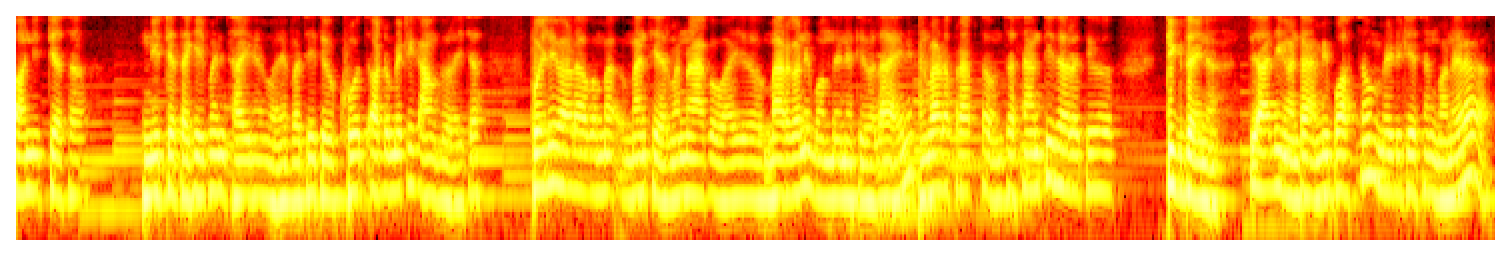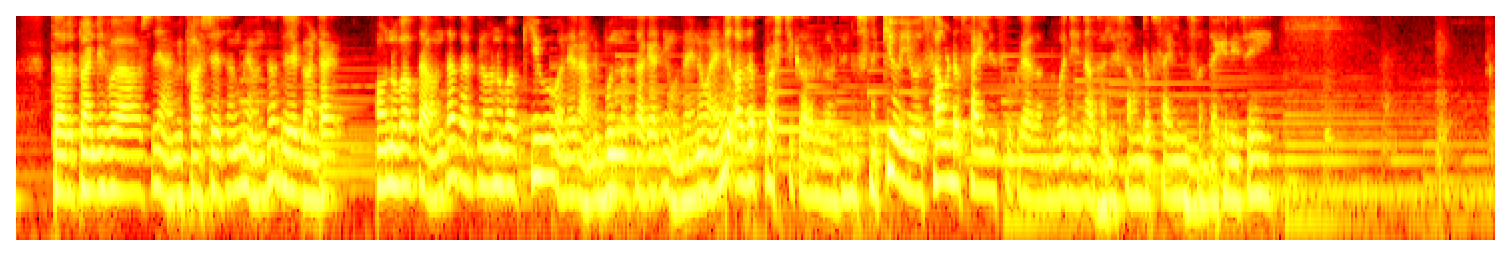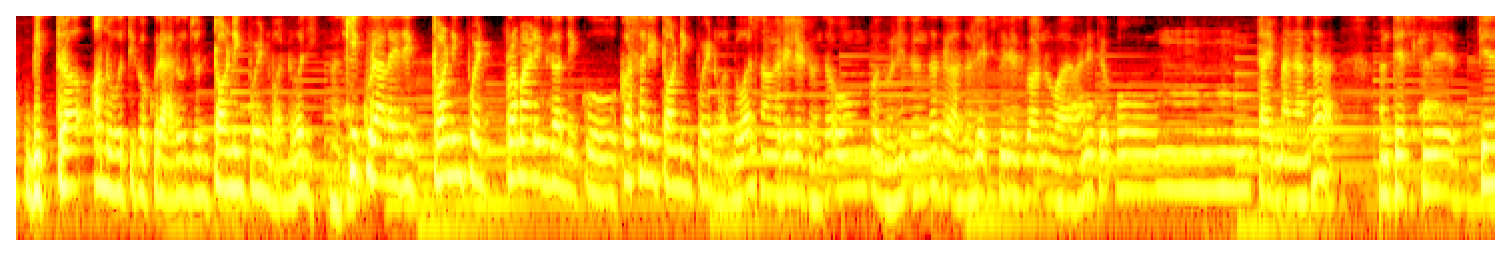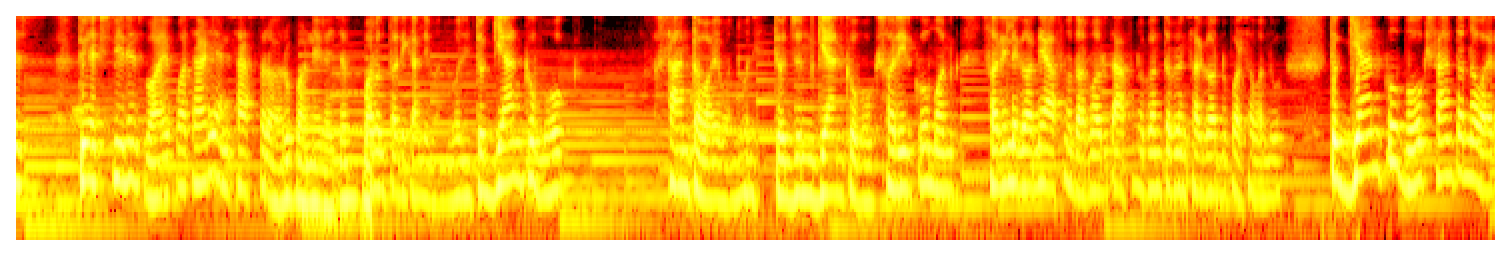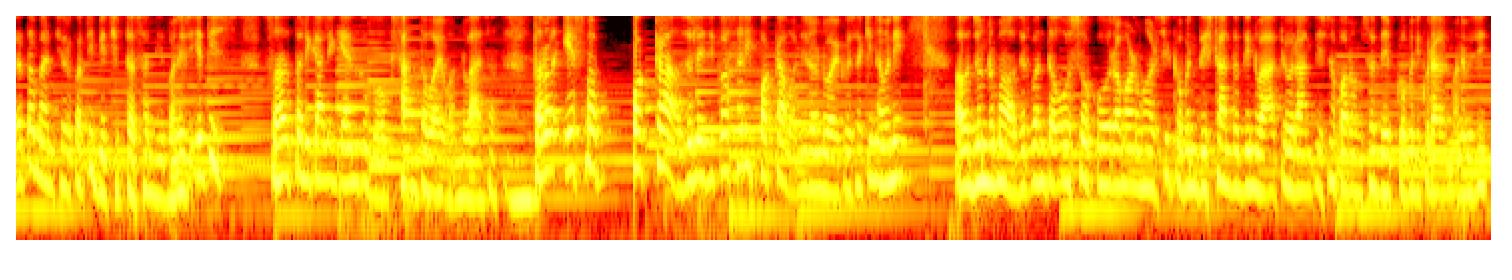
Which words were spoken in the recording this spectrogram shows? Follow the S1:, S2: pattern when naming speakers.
S1: अनित्य छ। नित्य त केही पनि छैन भनेपछि त्यो खोज अटोमेटिक आउँदो रहेछ। पहिल्यैबाट अब मा मान्छेहरूमा नआएको भए यो मार्ग नै बन्दैन थियो होला होइन? ध्यानबाट प्राप्त हुन्छ शान्ति तर त्यो टिक्दैन। त्यो आधी घन्टा हामी बस्छौँ मेडिटेसन भनेर तर ट्वेन्टी फोर आवर्स चाहिँ हामी फ्रस्ट्रेसनमै हुन्छौँ। त्यो एक घन्टा अनुभव त हुन्छ तर त्यो अनुभव के हो भनेर हामीले बुझ्न सकेका चाहिँ हुँदैनौँ होइन?
S2: अझ प्रष्टीकरण गरिदिनुहोस् न। के हो यो साउन्ड अफ साइलेन्सको कुरा गर्नुभयो नि? होइन हजुरले साउन्ड अफ साइलेन्स भन्दाखेरि चाहिँ भित्र अनुभूतिको कुराहरू जुन टर्निङ पोइन्ट भन्नुभयो नि। के कुरालाई चाहिँ टर्निङ पोइन्ट प्रमाणित गर्ने को कसरी टर्निङ पोइन्ट भन्नुभयो?
S1: सँग रिलेट हुन्छ ओमको ध्वनि जुन छ त्यो हजुरले एक्सपिरियन्स गर्नुभयो भने त्यो ओम टाइपमा जान्छ। अनि त्यसले त्यस त्यो एक्सपिरियन्स भए पछाडि अनि शास्त्रहरू पढ्ने रहेछ।
S2: सरल तरिकाले भन्नुभयो नि त्यो ज्ञानको भोग शान्त भयो भन्नुभयो नि त्यो जुन ज्ञानको भोग शरीरको मन शरीरले गर्ने आफ्नो धर्महरू त आफ्नो गन्तव्यअनुसार गर्नुपर्छ भन्नुभयो त्यो ज्ञानको भोग शान्त नभएर त मान्छेहरू कति विक्षिप्त छन् नि भनेपछि यति सहज तरिकाले ज्ञानको भोग शान्त भयो भन्नुभएको छ। तर यसमा पक्का हजुरले चाहिँ कसरी पक्का भनिरहनु भएको छ? किनभने अब जुन रूपमा हजुर पनि त ओसोको रमण महर्षिको पनि दृष्टान्त दिनुभएको थियो रामकृष्ण परमहंस देवको पनि कुरा भनेपछि।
